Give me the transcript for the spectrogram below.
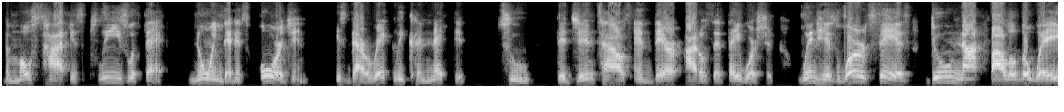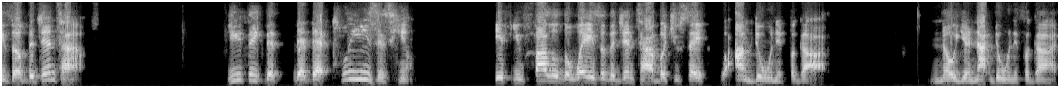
the Most High is pleased with that, knowing that its origin is directly connected to the Gentiles and their idols that they worship when his word says, do not follow the ways of the Gentiles. You think that that, that pleases him if you follow the ways of the Gentile, but you say, well, I'm doing it for God. No, you're not doing it for God.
